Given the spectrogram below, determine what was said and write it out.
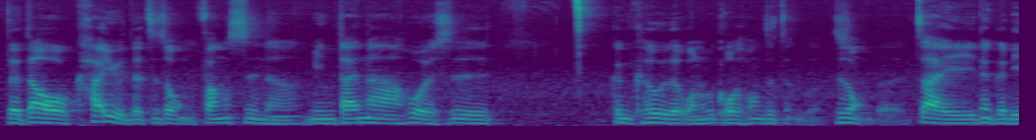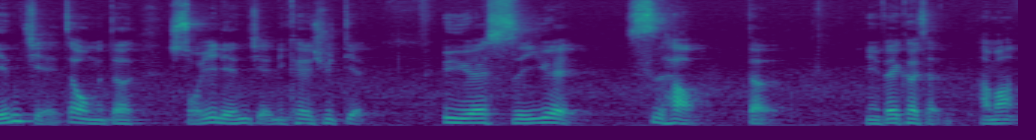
得到开源的这种方式呢，名单啊，或者是跟客户的网络沟通这种的这种的，在那个连接，在我们的首页连接，你可以去点预约十一月四号的免费课程，好吗？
